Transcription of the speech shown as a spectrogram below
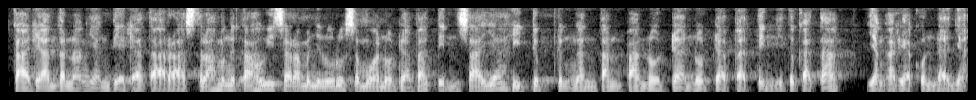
keadaan tenang yang tiada tara. Setelah mengetahui secara menyeluruh semua noda batin, saya hidup dengan tanpa noda-noda batin. Itu kata yang Arya Kondanya.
